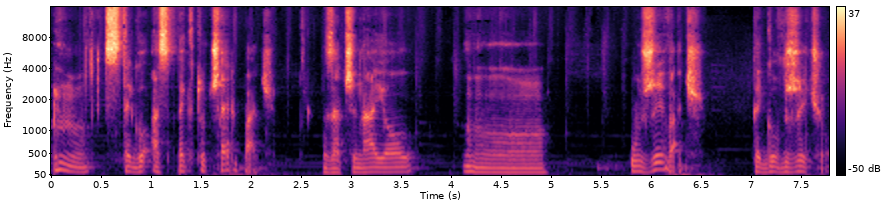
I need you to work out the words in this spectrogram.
z tego aspektu czerpać, zaczynają um, używać tego w życiu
